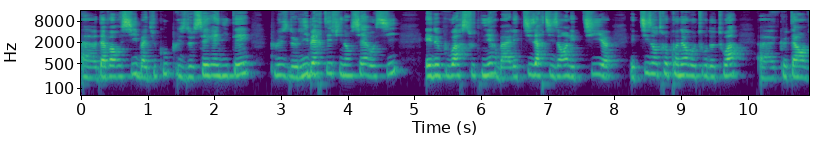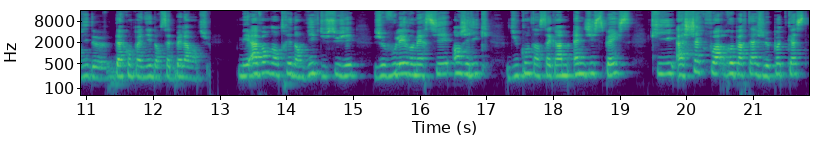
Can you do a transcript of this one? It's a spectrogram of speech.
euh, d'avoir aussi bah, du coup plus de sérénité, plus de liberté financière aussi et de pouvoir soutenir bah, les petits artisans, les petits, euh, les petits entrepreneurs autour de toi que tu as envie d'accompagner dans cette belle aventure. Mais avant d'entrer dans le vif du sujet, je voulais remercier Angélique du compte Instagram NG Space qui à chaque fois repartage le podcast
